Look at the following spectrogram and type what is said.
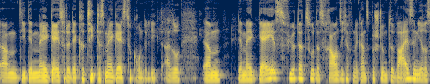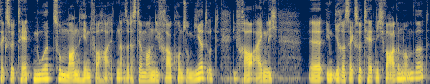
ähm, die dem Male Gaze oder der Kritik des Male Gaze zugrunde liegt. Also ähm, der Male Gaze führt dazu, dass Frauen sich auf eine ganz bestimmte Weise in ihrer Sexualität nur zum Mann hin verhalten. Also dass der Mann die Frau konsumiert und die Frau eigentlich äh, in ihrer Sexualität nicht wahrgenommen wird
